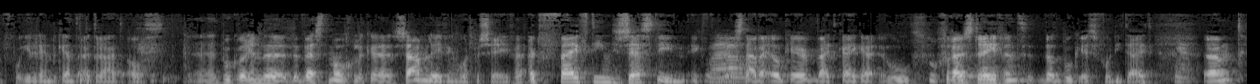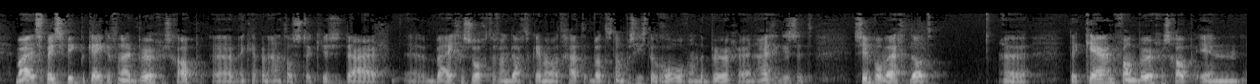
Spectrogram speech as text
voor iedereen bekend uiteraard als uh, het boek waarin de, de best mogelijke samenleving wordt beschreven. Uit 1516. Ik wow. sta daar elke keer bij te kijken hoe vooruitstrevend dat boek is voor die tijd. Ja. Um, maar specifiek bekeken vanuit burgerschap. Um, ik heb een aantal stukjes daarbij uh, gezocht waarvan ik dacht, oké, okay, maar wat, gaat, wat is dan precies de rol van de burger? En eigenlijk is het simpelweg dat... Uh, de kern van burgerschap in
